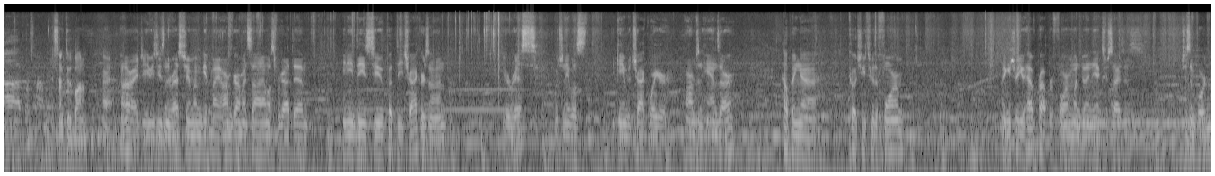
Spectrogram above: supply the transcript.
uh. It sunk to the bottom. All right. All right, JB's using the restroom. I'm getting my arm garments on. I almost forgot them. You need these to put the trackers on your wrists, which enables the game to track where your arms and hands are, helping uh, coach you through the form, making sure you have proper form when doing the exercises, which is important.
